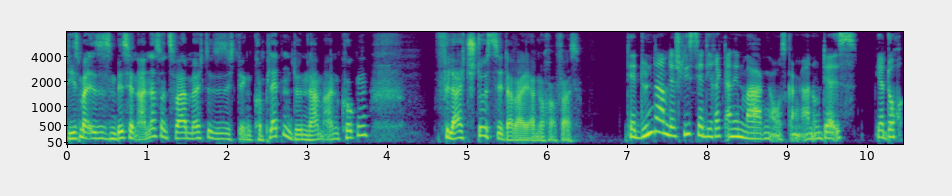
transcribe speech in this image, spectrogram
Diesmal ist es ein bisschen anders und zwar möchte sie sich den kompletten Dünndarm angucken. Vielleicht stößt sie dabei ja noch auf was. Der Dünndarm, der schließt ja direkt an den Magenausgang an und der ist ja doch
